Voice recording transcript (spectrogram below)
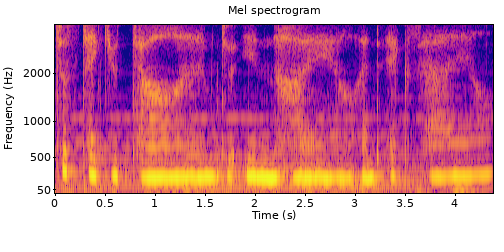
Just take your time to inhale and exhale.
